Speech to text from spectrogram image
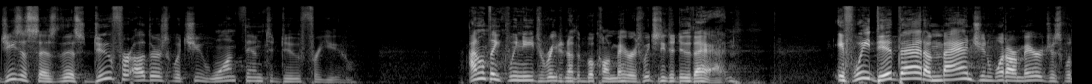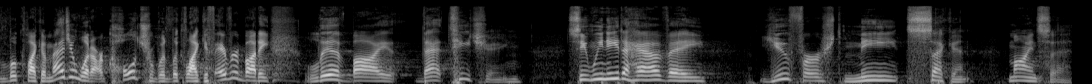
Jesus says this do for others what you want them to do for you. I don't think we need to read another book on marriage, we just need to do that. If we did that, imagine what our marriages would look like. Imagine what our culture would look like if everybody lived by that teaching. See, we need to have a you first, me second mindset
